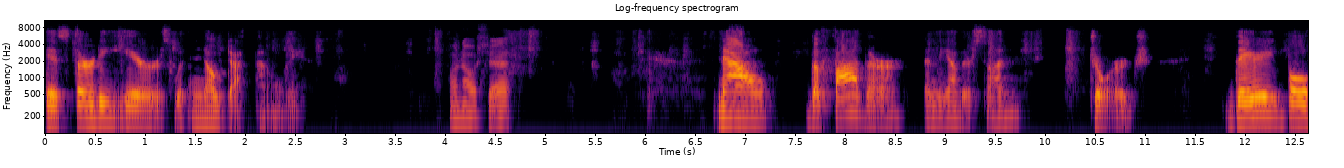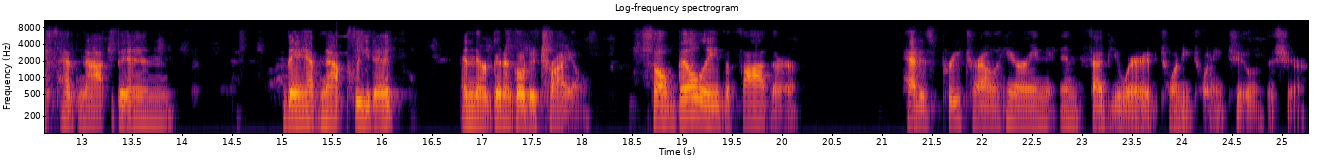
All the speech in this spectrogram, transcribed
is 30 years with no death penalty. Oh no shit. Now, the father and the other son, George, they both have not been, they have not pleaded and they're going to go to trial. So, Billy, the father, had his pretrial hearing in February of 2022 of this year.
